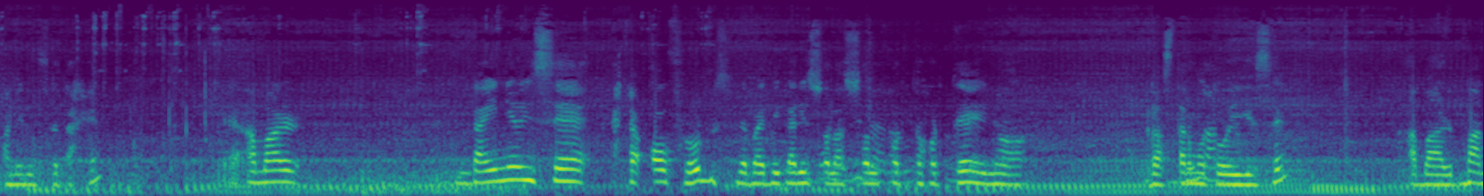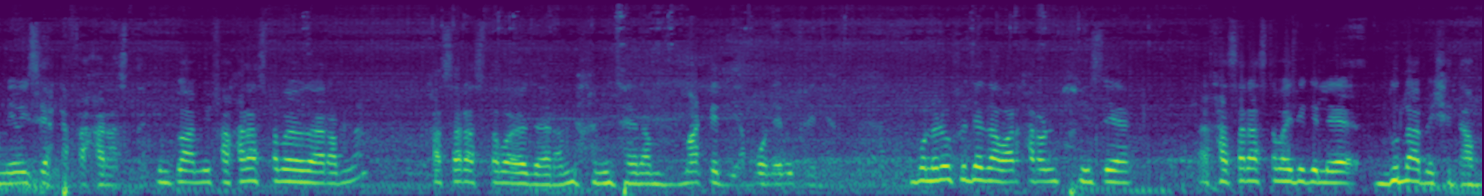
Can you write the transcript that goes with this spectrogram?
পানির উপরে থাকে। আমার ডাইনে হইছে একটা অফ রোড যে বাইরে গাড়ি চলাচল করতে করতে রাস্তার মতো হয়ে গেছে। আবার বামে হইছে একটা ফাঁকা রাস্তা। কিন্তু আমি ফাঁকা রাস্তা বাইরে যাইলাম না, কাঁচা রাস্তা বাইরে যাইলাম না। আমি যাইলাম মাঠে দিয়া, বনের উপরে দিয়া। বনের উপরে দিয়ে যাওয়ার কারণ হয়েছে খাসা রাস্তা বাইরে গেলে দুলা বেশি থাকব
